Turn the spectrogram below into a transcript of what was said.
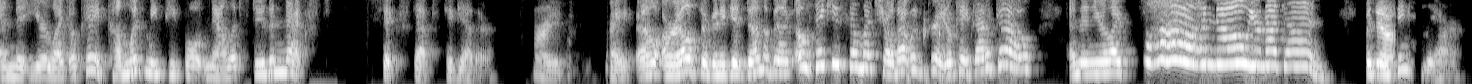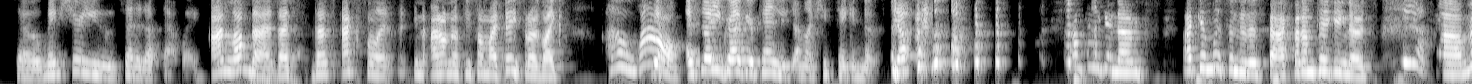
And that you're like, okay, come with me, people. Now let's do the next six steps together. Right. Right. Or else they're going to get done. They'll be like, oh, thank you so much, y'all. That was great. Okay, got to go and then you're like ah, no you're not done. But yeah. they think they are. So make sure you set it up that way. I love that. That's that's excellent. You know i don't know if you saw my face but i was like oh wow. Yeah. i saw you grab your pen i'm like she's taking notes. Yeah. I'm taking notes. I can listen to this back but i'm taking notes. Yeah. um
